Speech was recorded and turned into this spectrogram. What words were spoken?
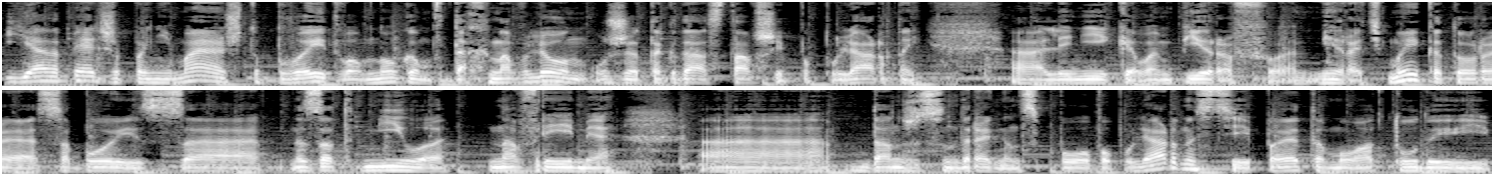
и я опять же понимаю, что Блейд во многом вдохновлен уже тогда ставший популярной линейкой вампиров Мира Тьмы, которая собой за... затмила на время Dungeons and Dragons по популярности, и поэтому оттуда и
